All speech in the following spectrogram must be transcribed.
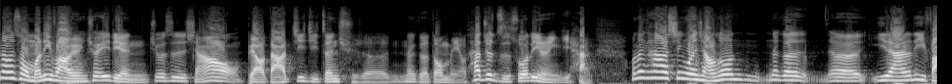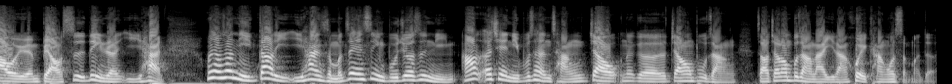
那为什么我们立法委员却一点就是想要表达积极争取的那个都没有？他就只是说令人遗憾。我那看到新闻，想说那个呃，宜兰立法委员表示令人遗憾。我想说，你到底遗憾什么？这件事情不就是你？啊而且你不是很常叫那个交通部长找交通部长来宜兰会刊或什么的？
